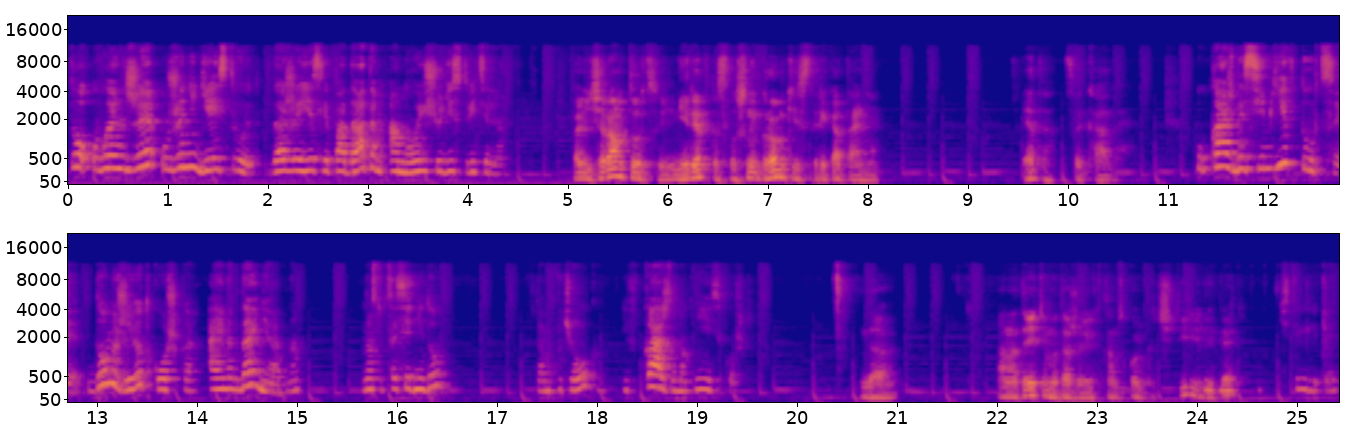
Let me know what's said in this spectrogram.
то ВНЖ уже не действует, даже если по датам оно еще действительно. По вечерам в Турции нередко слышны громкие стрекотания. Это цикады. У каждой семьи в Турции дома живет кошка, а иногда и не одна. У нас тут соседний дом, там куча окон, и в каждом окне есть кошки. Да. А на третьем этаже их там сколько? Четыре или пять? Четыре или пять.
